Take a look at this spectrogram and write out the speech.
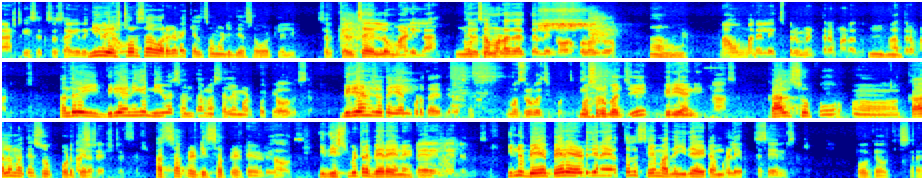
ಲಾಸ್ಟ್ಗೆ ಸಕ್ಸಸ್ ಆಗಿದೆ ನೀವು ಎಷ್ಟು ವರ್ಷ ಹೊರಗಡೆ ಕೆಲಸ ಮಾಡಿದ್ದೀರಾ ಸರ್ ಹೋಟ್ಲಲ್ಲಿ ಸರ್ ಕೆಲಸ ಎಲ್ಲೂ ಮಾಡಿಲ್ಲ. ಕೆಲಸ ಮಾಡೋ ಜಾಗದಲ್ಲಿ ನೋಡ್ಕೊಳ್ಳೋದು. ಹಾ ಹಾ. ನಾವು ಮನೇಲಿ ಎಕ್ಸ್ಪೆರಿಮೆಂಟ್ ತರ ಮಾಡೋದು. ಆತರ ಮಾಡಿದ್ವಿ ಸರ್. ಅಂದ್ರೆ ಈ ಬಿರಿಯಾನಿಗೆ ನೀವೇ ಸ್ವಂತ ಮಸಾಲೆ ಮಾಡ್ಕೋತೀವಿ ಹೌದು ಸರ್. ಬಿರಿಯಾನಿ ಜೊತೆ ಏನ್ ಕೊಡ್ತಾ ಇದ್ದೀರಾ ಸರ್? ಮೊಸರು ಬಜ್ಜಿ ಕೊಡ್ತೀವಿ ಮೊಸರು ಬಜ್ಜಿ ಬಿರಿಯಾನಿ. ಹಾ ಸರ್. ಕಾಲ್ ಸೂಪು ಆ, ಕಾಲು ಮತ್ತೆ ಸೂಪ್ ಕೊಡ್ತೀರಾ? ಅಷ್ಟೇ ಅಷ್ಟೇ ಸರ್. ಅದು ಸಪ್ರೇಟ್ ಇದು ಸಪ್ರೇಟ್ ಎರಡು. ಹೌದು ಇದಿಷ್ಟು ಬಿಟ್ರೆ ಬೇರೆ ಏನೇ ಬೇರೆ ಸರ್. ಇನ್ನು ಬೇ ಬೇರೆ ಎರಡು ದಿನ ಇರುತ್ತಲ್ಲ ಸೇಮ್ ಅದೇ ಇದೇ ಐಟಮ್ಗಳಿರುತ್ತೆ same sir. Okay okay sir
